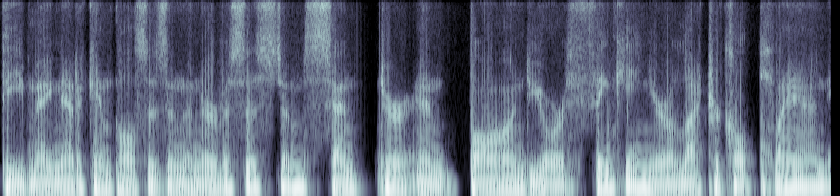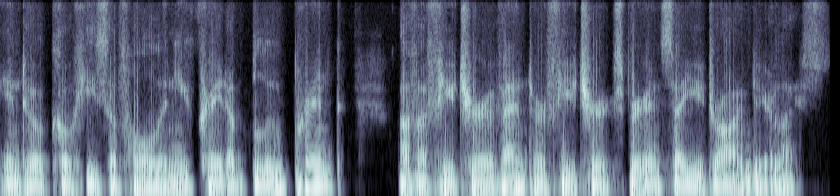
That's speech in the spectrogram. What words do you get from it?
The magnetic impulses in the nervous system center and bond your thinking, your electrical plan into a cohesive whole, and you create a blueprint of a future event or future experience that you draw into your life.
